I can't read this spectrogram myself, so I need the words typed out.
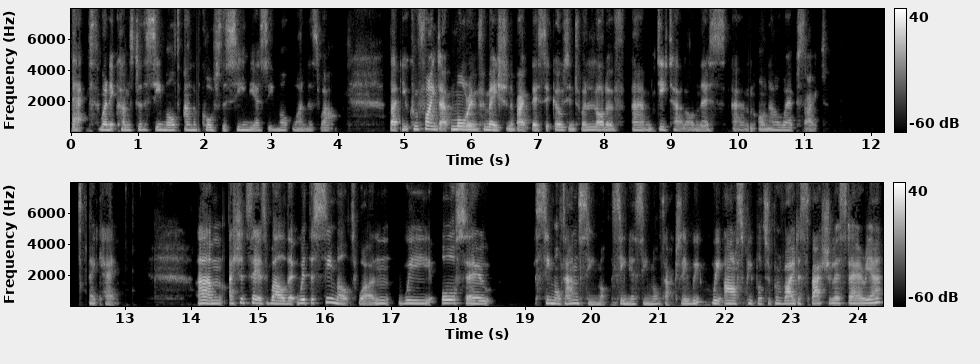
depth when it comes to the CMALT and of course the senior CMALT one as well but you can find out more information about this. It goes into a lot of um, detail on this um, on our website. Okay. Um, I should say as well that with the CMALT one, we also, CMALT and CMALT, senior CMALT actually, we, we ask people to provide a specialist area.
